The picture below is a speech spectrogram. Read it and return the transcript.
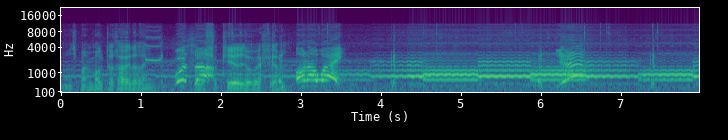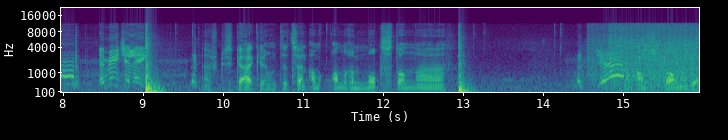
Daar is mijn motorrijder heen. Het verkeer hier weg hebben. On our way. Even kijken, want dit zijn allemaal andere mods dan, eh, dan Amsterdam en zo.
